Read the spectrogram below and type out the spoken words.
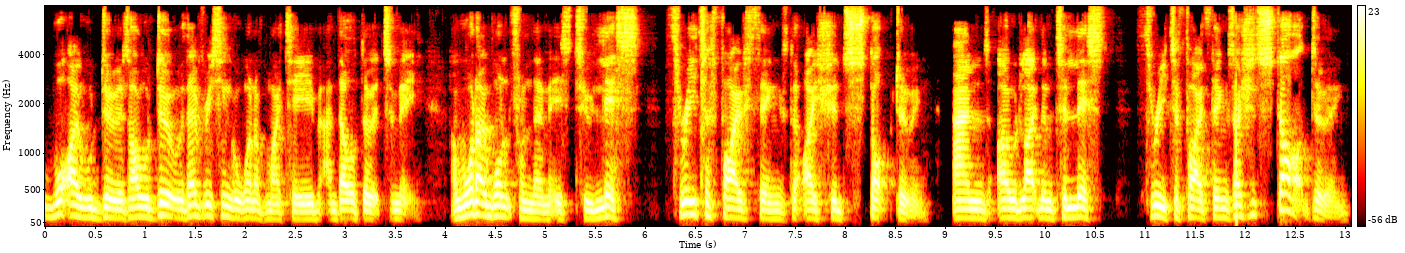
what I will do is I will do it with every single one of my team and they'll do it to me. And what I want from them is to list three to five things that I should stop doing. And I would like them to list three to five things I should start doing.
